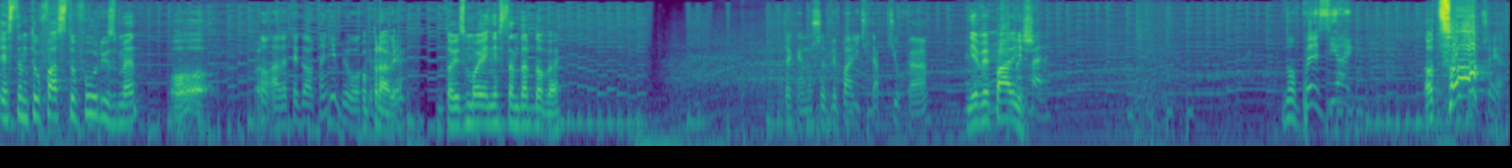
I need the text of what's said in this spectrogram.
Jestem tu fast to furious, man. O, O, ale tego auta nie było poprawię. chyba, To jest moje niestandardowe. nie? Czekaj, muszę wypalić kapciucha. Nie wypalisz. Podpal. No bez jaj! O co? Przejadł.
